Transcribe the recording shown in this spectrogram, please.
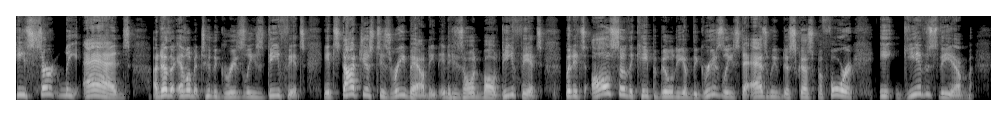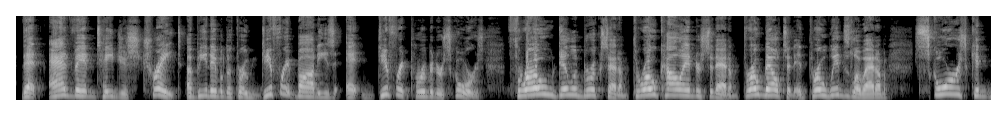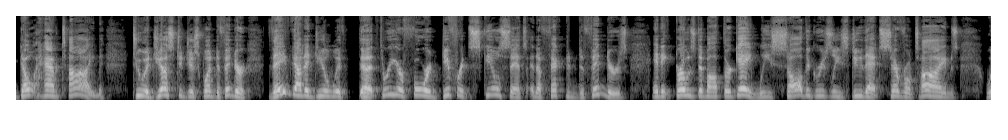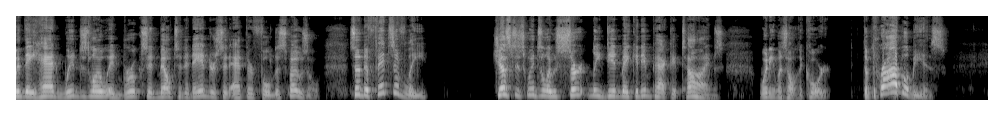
he certainly adds another element to the Grizzlies' defense. It's not just his rebounding and his on ball defense, but it's also the capability of the Grizzlies to, as we've discussed before, it gives them that advantageous trait of being able to throw different bodies at different perimeter scores. Throw Dillon Brooks at him, throw Kyle Anderson at him, throw Melton, and throw Winslow at him. Scores can don't have time to adjust to just one defender. They've got to deal with uh, three or four different skill sets and effective defenders, and it throws them off their game. We saw the Grizzlies do that several times when they had Winslow and Brooks and Melton and Anderson at their full disposal. So defensively, Justise Winslow certainly did make an impact at times when he was on the court. The problem is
